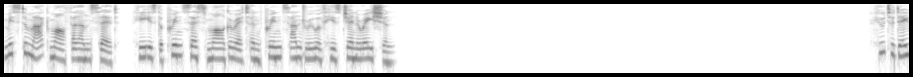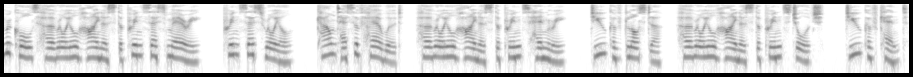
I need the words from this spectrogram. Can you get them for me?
Mr. MacMarthanne said, he is the Princess Margaret and Prince Andrew of his generation. Who today recalls Her Royal Highness the Princess Mary, Princess Royal, Countess of Harewood, Her Royal Highness the Prince Henry, Duke of Gloucester, Her Royal Highness the Prince George, Duke of Kent,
